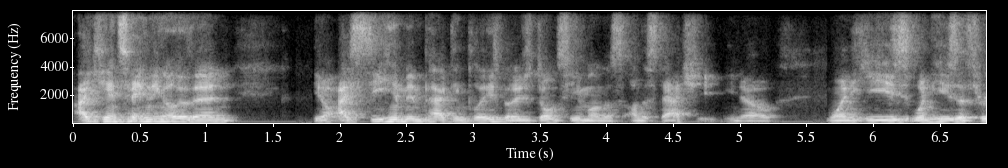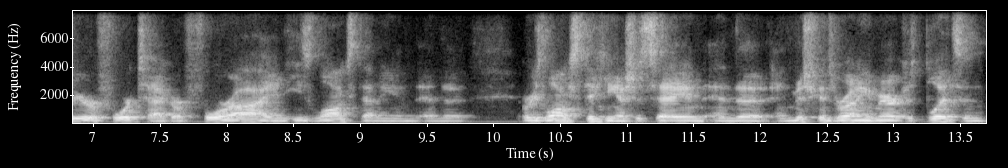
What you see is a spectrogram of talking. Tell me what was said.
I can't say anything other than, you know, I see him impacting plays, but I just don't see him on this on the stat sheet. You know, when he's when he's a three or four tech or four eye and he's long stemming and, and the or he's long sticking, I should say, and and the and Michigan's running America's blitz, and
